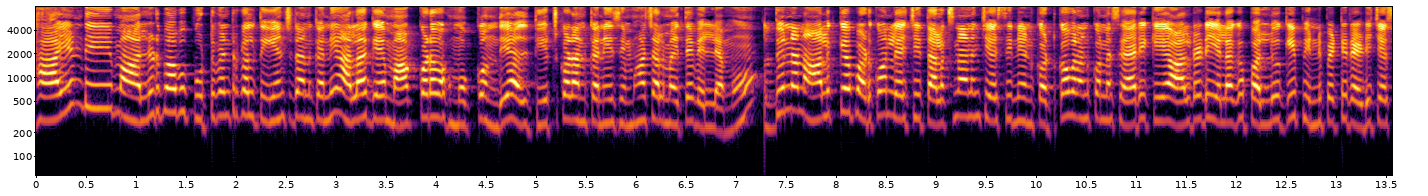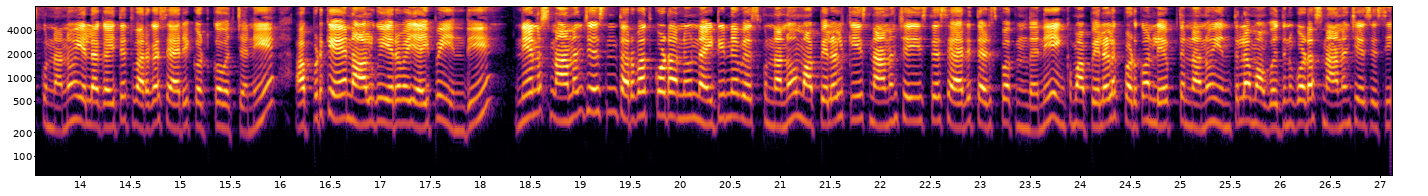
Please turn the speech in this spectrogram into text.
హాయ్ అండి. మా అల్లుడు బాబు పుట్టు వెంట్రుకలు తీయించడానికని అలాగే మాకు కూడా ఒక మొక్క ఉంది అది తీర్చుకోవడానికని సింహాచలం అయితే వెళ్ళాము. పొద్దున్న నాలుగుకే పడుకొని లేచి తలస్నానం చేసి నేను కట్టుకోవాలనుకున్న శారీకి ఆల్రెడీ ఇలాగ పళ్ళుకి పిన్ను పెట్టి రెడీ చేసుకున్నాను. ఇలాగైతే త్వరగా శారీ కట్టుకోవచ్చని. అప్పటికే నాలుగు ఇరవై అయిపోయింది. నేను స్నానం చేసిన తర్వాత కూడాను నైటీనే వేసుకున్నాను. మా పిల్లలకి స్నానం చేయిస్తే శారీ తడిసిపోతుందని ఇంకా మా పిల్లలకి పడుకొని లేపుతున్నాను. ఇంతలో మా వదిన కూడా స్నానం చేసేసి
